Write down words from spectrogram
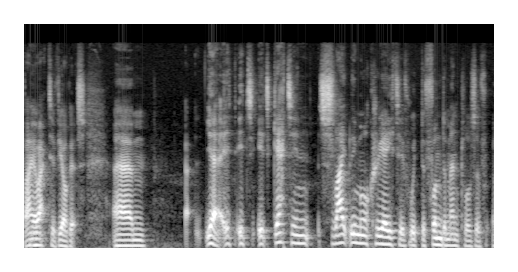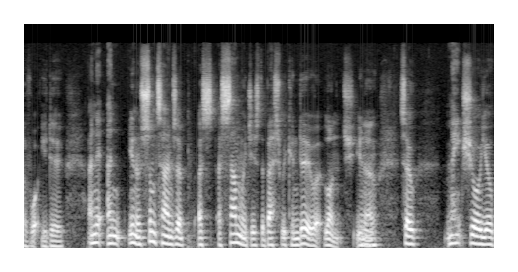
bioactive yogurts. Um, yeah, it, it's it's getting slightly more creative with the fundamentals of, of what you do, and it, and you know sometimes a a sandwich is the best we can do at lunch. You know, mm. so make sure you're,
